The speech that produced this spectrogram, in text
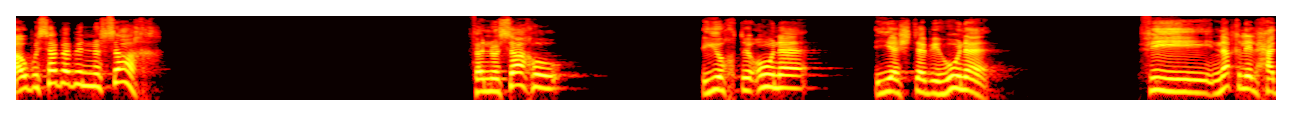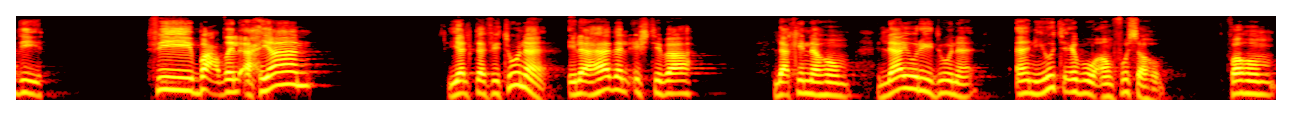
أو بسبب النساخ. فالنساخ يخطئون يشتبهون في نقل الحديث. في بعض الأحيان يلتفتون إلى هذا الاشتباه لكنهم لا يريدون أن يتعبوا أنفسهم فهم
